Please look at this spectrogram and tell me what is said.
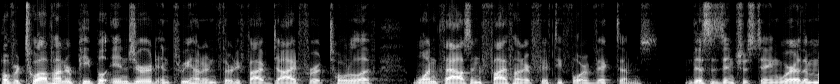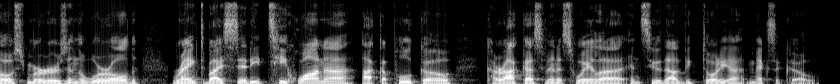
Over 1,200 people injured and 335 died for a total of 1,554 victims. This is interesting. Where are the most murders in the world? Ranked by city Tijuana, Acapulco, Caracas, Venezuela, and Ciudad Victoria, Mexico.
